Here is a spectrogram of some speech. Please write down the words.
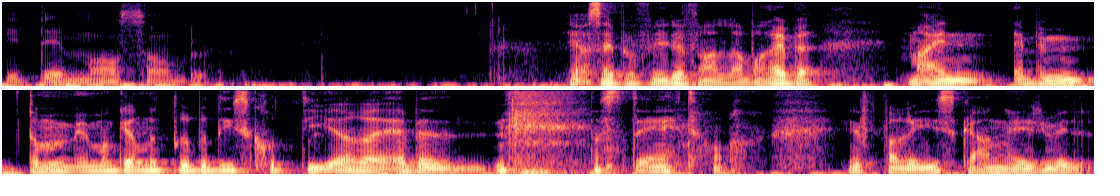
in dem Ensemble. Ja, selbst auf jeden Fall. Aber eben, mein, eben, da müssen wir gerne darüber diskutieren, eben, dass der da in Paris gegangen ist, weil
